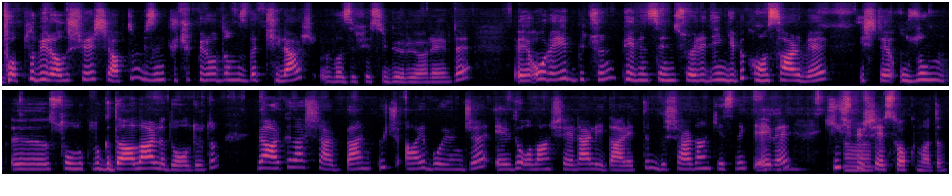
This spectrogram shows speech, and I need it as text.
toplu bir alışveriş yaptım. Bizim küçük bir odamızda kiler vazifesi görüyor evde. E, orayı bütün Pelin senin söylediğin gibi konserve işte uzun e, soluklu gıdalarla doldurdum. Ve arkadaşlar ben 3 ay boyunca evde olan şeylerle idare ettim. Dışarıdan kesinlikle eve hiçbir evet. şey sokmadım.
